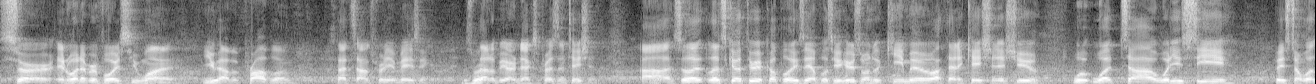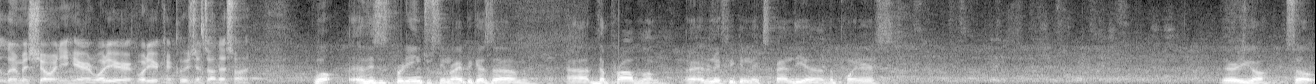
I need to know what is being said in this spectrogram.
sir, in whatever voice you want, you have a problem. That sounds pretty amazing. Right. That'll be our next presentation. Uh, so let, us go through a couple of examples here. Here's one with Kimu authentication issue. What what, uh, what do you see based on what Loom is showing you here, and what are your what are your conclusions on this one? Well, uh, this is pretty interesting, right? Because um, uh, the problem. I don't know if you can expand the, uh, the pointers. There you go. So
